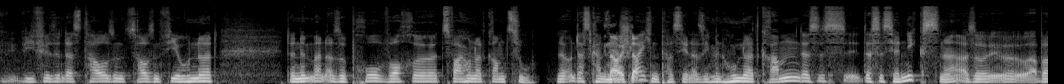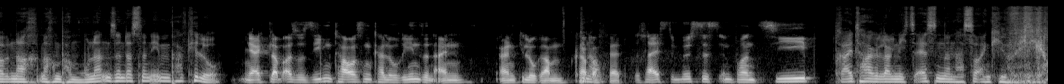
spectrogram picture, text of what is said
wie viel sind das, 1000, 1400, dann nimmt man also pro Woche 200 Gramm zu. Ne? Und das kann genau, sehr schleichend passieren. Also ich meine, 100 Gramm, das ist, das ist ja nix. Ne? Also, äh, aber nach, nach ein paar Monaten sind das dann eben ein paar Kilo. Ja, ich glaube, also 7000 Kalorien sind ein, ein Kilogramm Körperfett. Genau. Das heißt, du müsstest im Prinzip drei Tage lang nichts essen, dann hast du ein Kilo weniger.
